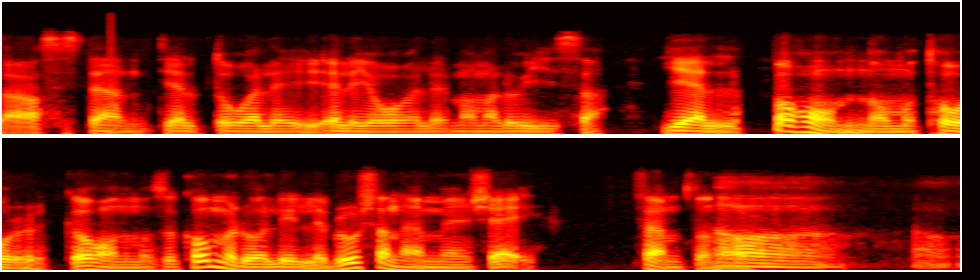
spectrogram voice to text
assistenthjälp då eller, eller jag eller mamma Louisa hjälpa honom och torka honom och så kommer då lillebrorsan hem med en tjej 15 år. Ja, ja.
